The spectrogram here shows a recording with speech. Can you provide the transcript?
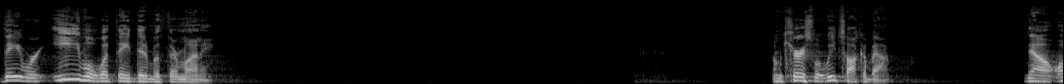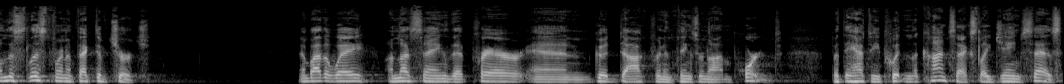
they were evil what they did with their money. I'm curious what we talk about. Now, on this list for an effective church, and by the way, I'm not saying that prayer and good doctrine and things are not important, but they have to be put in the context, like James says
